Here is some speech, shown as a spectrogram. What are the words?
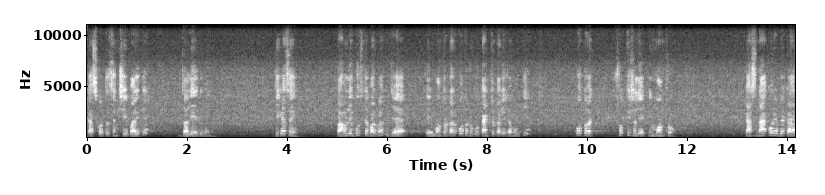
কাজ করতেছেন, সেই বাড়িতে জ্বালিয়ে দেবেন। ঠিক আছে? তাহলে বুঝতে পারবেন যে এই মন্ত্রটার কতটুকু কার্যকারী এবং কি কত শক্তিশালী একটি মন্ত্র। কাজ না করে বেকার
